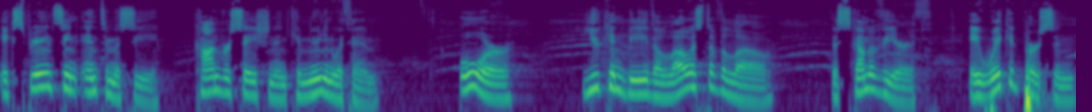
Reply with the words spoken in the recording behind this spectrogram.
experiencing intimacy, conversation, and communion with Him, or you can be the lowest of the low, the scum of the earth, a wicked person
